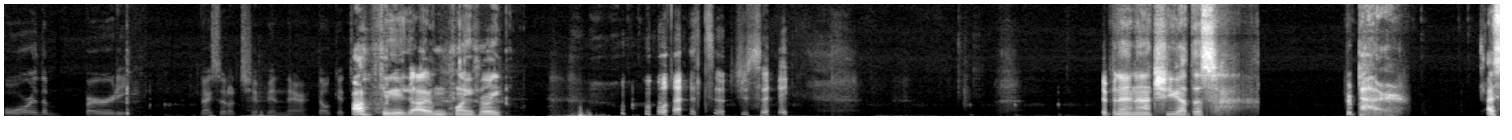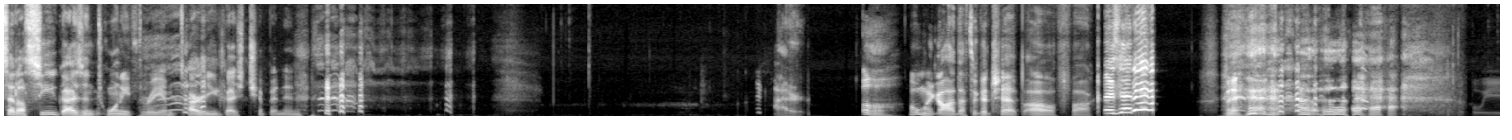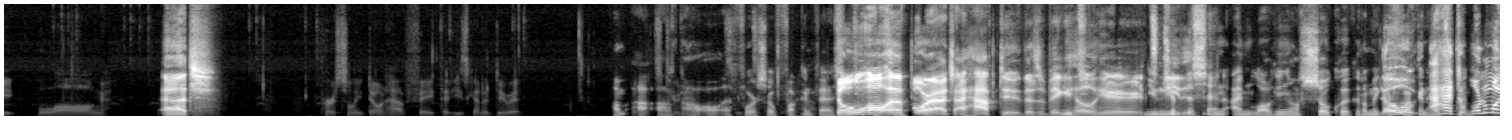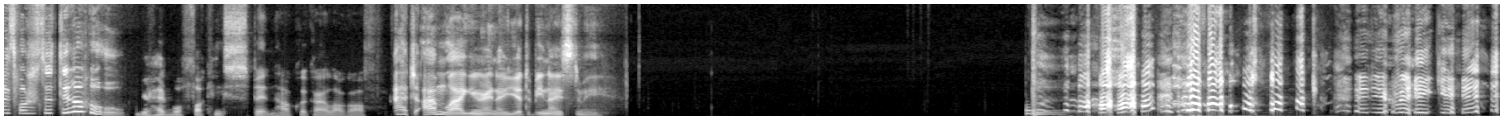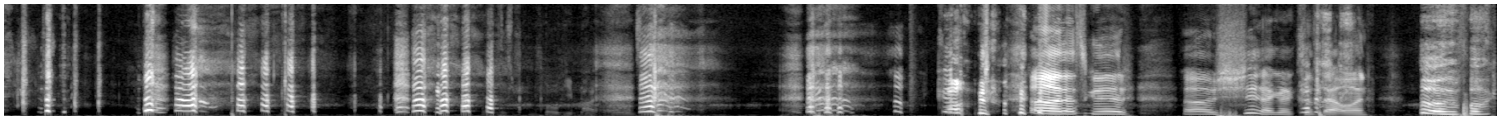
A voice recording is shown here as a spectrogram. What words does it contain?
For the birdie. Nice little chip in there. Don't get. I'll see you guys in 23. what? What'd you say? Chipping in, Atch. You got this. Prepare. I said I'll see you guys in 23. I'm tired of you guys chipping in. Prepare. Oh, Oh my god, that's a good chip. Oh fuck. Is it it? Incredibly long. Atch. Personally, don't have faith that he's gonna do it. I'm, I, I'll, I'll, I'll F4 so fucking fast. Don't all. F4, Atch. I have to. There's a big You hill here. It's You chip needed. this in. I'm logging off so quick it'll make your No, fucking head Atch, spin. what am I supposed to do? Your head will fucking spin how quick I log off. Atch, I'm lagging right now. You have to be nice to me. and you make it. Bogey oh, that's good. Oh shit, I gotta clip that one. Oh fuck.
